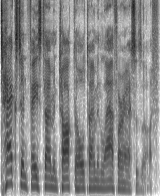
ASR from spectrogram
text and FaceTime and talk the whole time and laugh our asses off.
